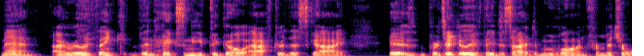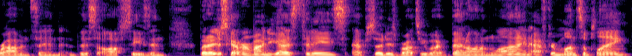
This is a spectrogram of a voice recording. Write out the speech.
man, I really think the Knicks need to go after this guy, it, particularly if they decide to move on from Mitchell Robinson this offseason. But I just got to remind you guys today's episode is brought to you by Bet Online. After months of playing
